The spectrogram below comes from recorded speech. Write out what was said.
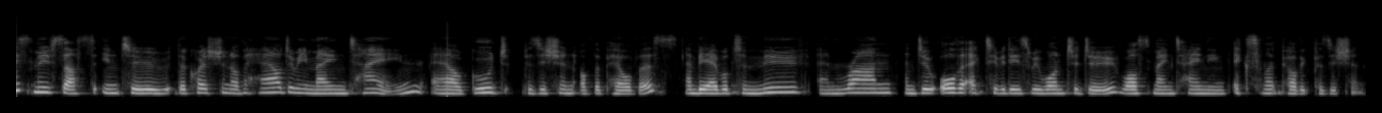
This moves us into the question of how do we maintain our good position of the pelvis and be able to move and run and do all the activities we want to do whilst maintaining excellent pelvic position.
